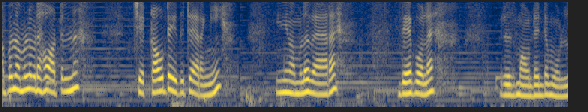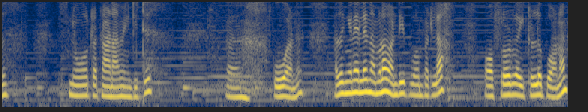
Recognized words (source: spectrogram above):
അപ്പോൾ നമ്മളിവിടെ ഹോട്ടലിൽ നിന്ന് ചെക്ക് ഔട്ട് ചെയ്തിട്ട് ഇറങ്ങി. ഇനി നമ്മൾ വേറെ ഇതേപോലെ ഒരു മൗണ്ടന്റെ മുകളിൽ സ്നോ ഒക്കെ കാണാൻ വേണ്ടിയിട്ട് പോവാണ്. അതിങ്ങനെയല്ലേ നമ്മളെ വണ്ടിയിൽ പോകാൻ പറ്റില്ല. ഓഫ് റോഡ് വൈറ്റുള്ളിൽ പോകണം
